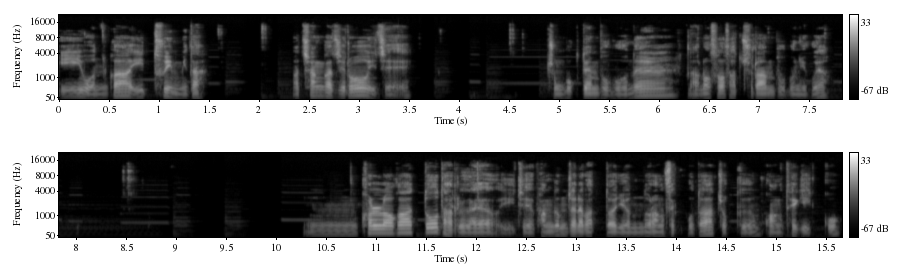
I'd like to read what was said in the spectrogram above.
E1과 E2입니다. 마찬가지로 이제 중복된 부분을 나눠서 사출한 부분이고요. 음, 컬러가 또 다르나요. 이제 방금 전에 봤던 연노랑색보다 조금 광택이 있고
